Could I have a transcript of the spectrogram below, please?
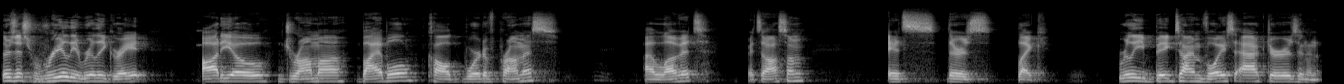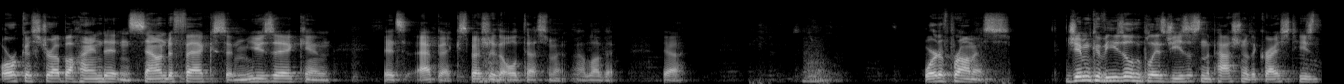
There's this really, really great audio drama Bible called Word of Promise. I love it. It's awesome. It's there's like really big time voice actors and an orchestra behind it and sound effects and music and it's epic, especially the Old Testament. I love it. Yeah. Word of Promise. Jim Caviezel, who plays Jesus in The Passion of the Christ, he's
